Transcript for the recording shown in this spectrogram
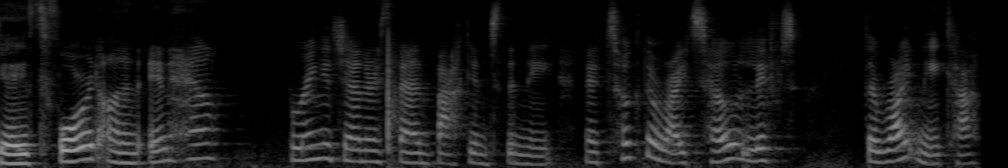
Gaze forward on an inhale. Bring a generous bend back into the knee. Now tuck the right toe, lift the right kneecap,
